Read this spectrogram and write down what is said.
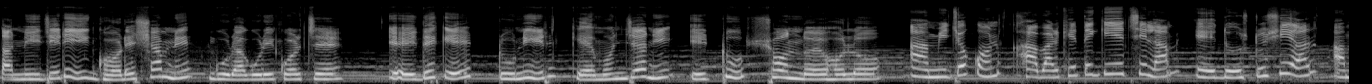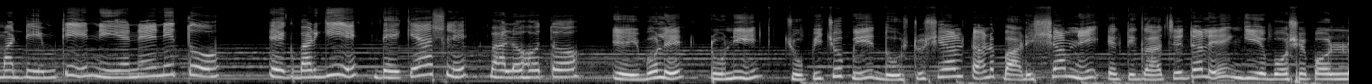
তার নিজেরই ঘরের সামনে ঘোরাঘুরি করছে। এই দেখে টুনির কেমন জানি একটু সন্দেহ হলো। আমি যখন খাবার খেতে গিয়েছিলাম এই দুষ্টু শিয়াল আমার ডিমটি নিয়ে নেয়নি তো। একবার গিয়ে দেখে আসলে ভালো হতো। এই বলে টুনি চুপি চুপি দুষ্টু শিয়ালটার বাড়ির সামনে একটি গাছের ডালে গিয়ে বসে পড়ল।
